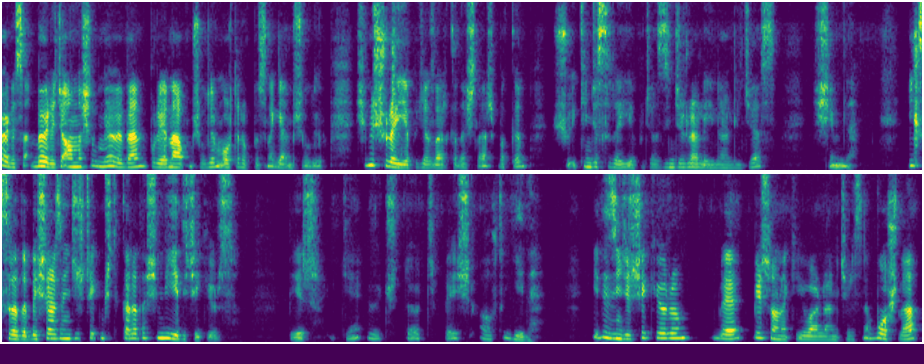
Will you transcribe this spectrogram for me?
Böyle, böylece anlaşılmıyor ve ben buraya ne yapmış oluyorum? Orta noktasına gelmiş oluyorum. Şimdi şurayı yapacağız arkadaşlar. Bakın şu ikinci sırayı yapacağız. Zincirlerle ilerleyeceğiz. Şimdi ilk sırada beşer zincir çekmiştik arada. Şimdi 7 çekiyoruz. 1 2 3 4 5 6 7 7 zincir çekiyorum ve bir sonraki yuvarlağın içerisine boşluğa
